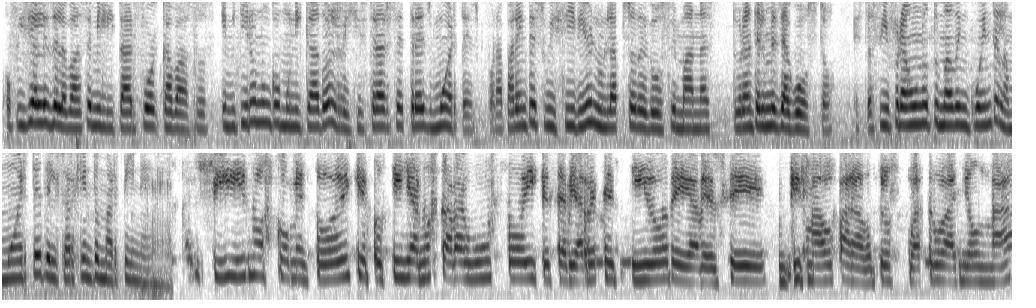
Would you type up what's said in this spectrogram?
Oficiales de la base militar Fort Cavazos emitieron un comunicado al registrarse tres muertes por aparente suicidio en un lapso de dos semanas durante el mes de agosto. Esta cifra aún no tomado en cuenta la muerte del sargento Martínez. Sí, nos comentó de que pues que ya no estaba a gusto y que se había arrepentido de haberse firmado para otros cuatro años más.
